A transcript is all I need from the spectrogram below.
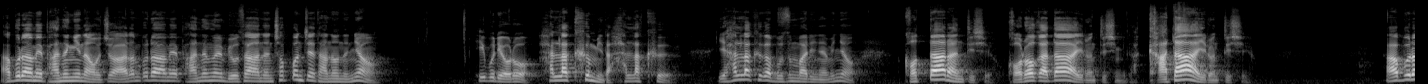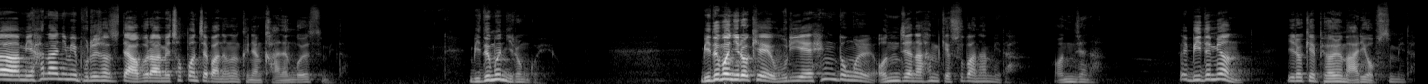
아브라함의 반응이 나오죠. 아브라함의 반응을 묘사하는 첫 번째 단어는요. 히브리어로 할라크입니다. 할라크. 이 할라크가 무슨 말이냐면요. 걷다라는 뜻이에요. 걸어가다 이런 뜻입니다. 가다 이런 뜻이에요. 아브라함이 하나님이 부르셨을 때 아브라함의 첫 번째 반응은 그냥 가는 거였습니다. 믿음은 이런 거예요. 믿음은 이렇게 우리의 행동을 언제나 함께 수반합니다. 언제나. 믿으면 이렇게 별 말이 없습니다.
